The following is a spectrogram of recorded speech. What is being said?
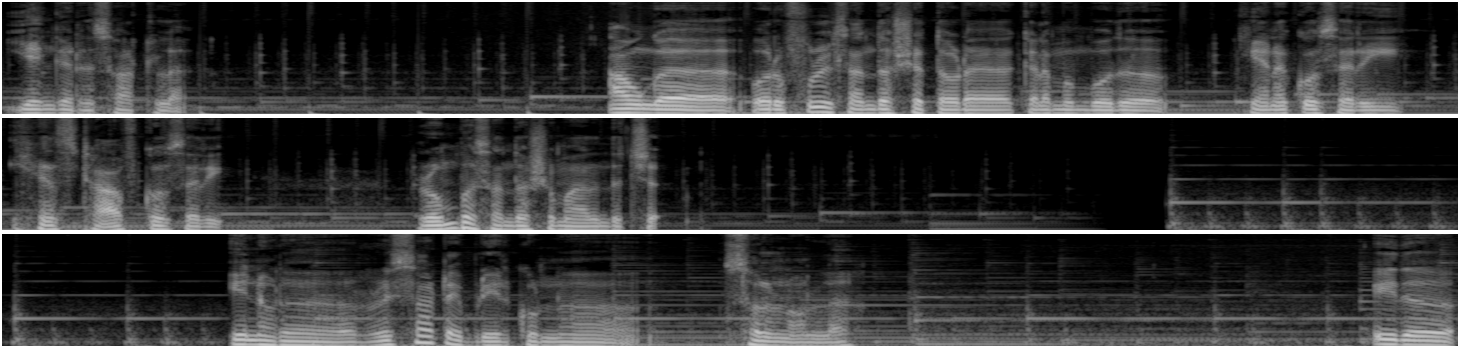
எங்கள் ரிசார்ட்டில் அவங்க ஒரு ஃபுல் சந்தோஷத்தோடு கிளம்பும்போது எனக்கும் சரி என் ஸ்டாஃப்க்கும் சரி. ரொம்ப சந்தோஷமாக இருந்துச்சு. என்னோடய ரிசார்ட் எப்படி இருக்கும்னு சொல்லணும்ல? இது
